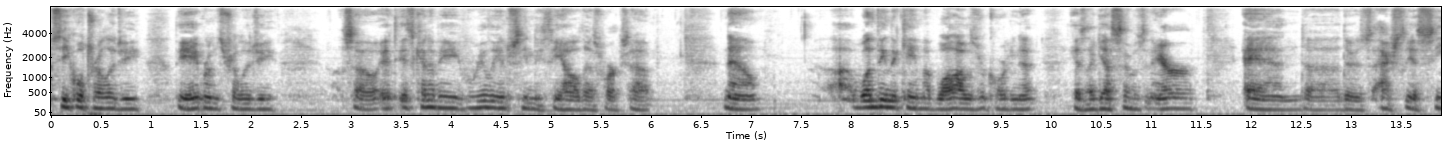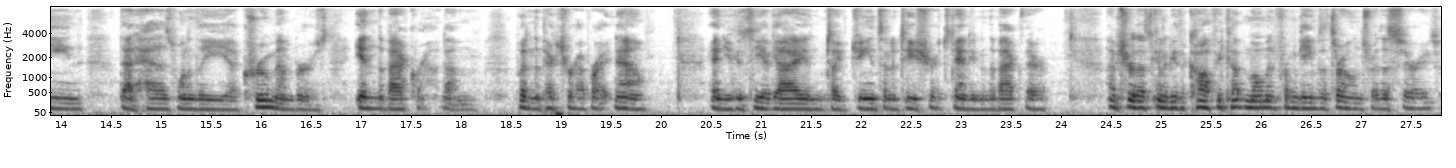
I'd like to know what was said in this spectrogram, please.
sequel trilogy, the Abrams trilogy. So it, it's going to be really interesting to see how this works out. Now, uh, one thing that came up while I was recording it is I guess there was an error, and uh, there's actually a scene that has one of the uh, crew members in the background. I'm putting the picture up right now, and you can see a guy in like jeans and a t-shirt standing in the back there. I'm sure that's going to be the coffee cup moment from Games of Thrones for this series.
